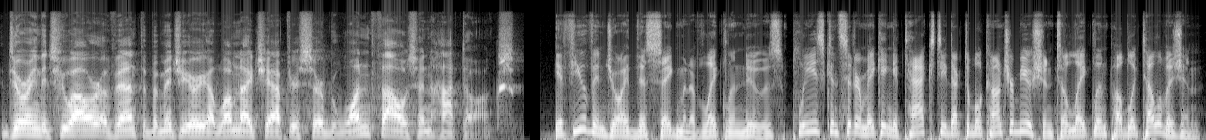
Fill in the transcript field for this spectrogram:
During the two-hour event, the Bemidji Area Alumni Chapter served 1,000 hot dogs. If you've enjoyed this segment of Lakeland News, please consider making a tax-deductible contribution to Lakeland Public Television.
